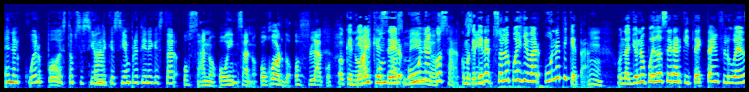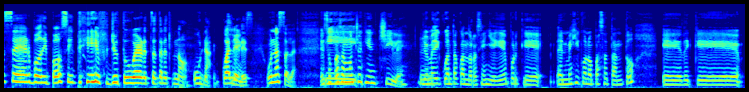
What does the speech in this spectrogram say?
en el cuerpo, esta obsesión Ah. de que siempre tiene que estar o sano, o insano, o gordo, o flaco. O que No tienes hay que ser una cosa, como que tienes, solo puedes llevar una etiqueta. Mm. Onda, yo no puedo ser arquitecta, influencer, body positive, youtuber, etcétera. No, una. ¿Cuál Sí. eres? Una sola. Eso Y- pasa mucho aquí en Chile. Yo Mm. me di cuenta cuando recién llegué porque en México no pasa tanto eh, de que,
